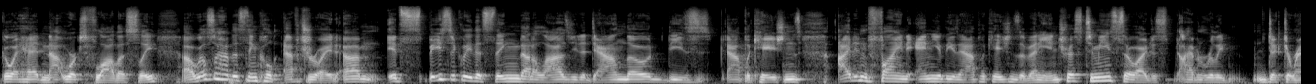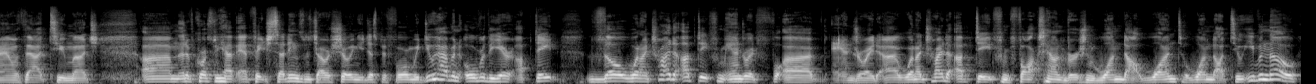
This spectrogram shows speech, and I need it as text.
go ahead and that works flawlessly. Uh, we also have this thing called F Android. Um, it's basically this thing that allows you to download these applications. I didn't find any of these applications of any interest to me, so I just I haven't really dicked around with that too much. Um, and of course, we have FH settings, which I was showing you just before. And we do have an over-the-air update, though. When I try to update from Android, uh, Android, uh, when I try to update from Foxhound version 1.1 to 1.2, even though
